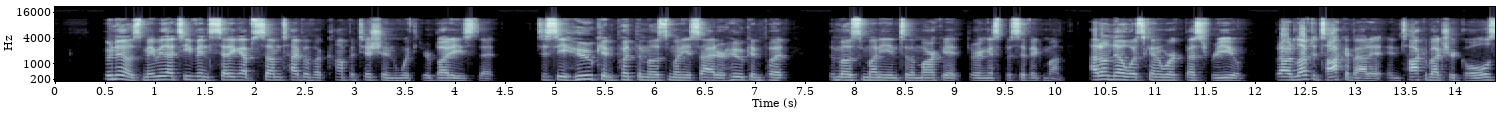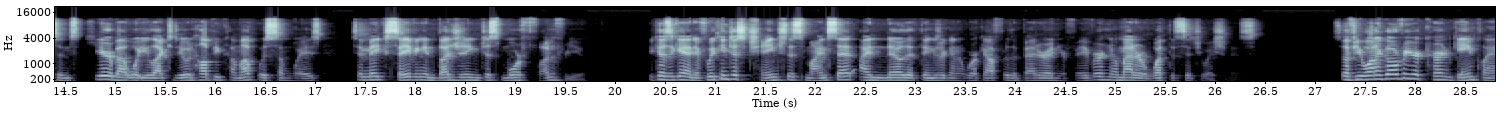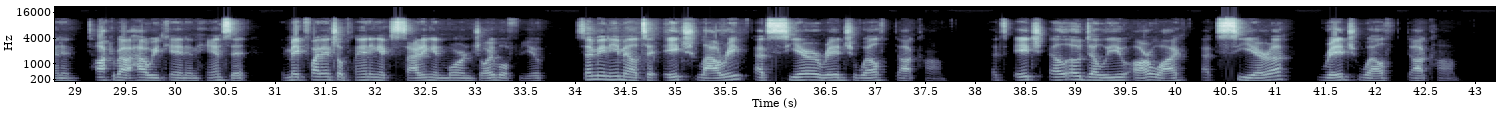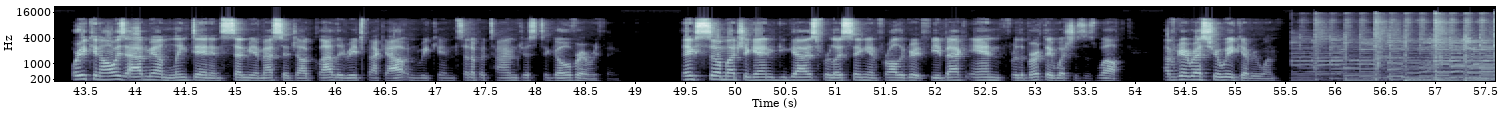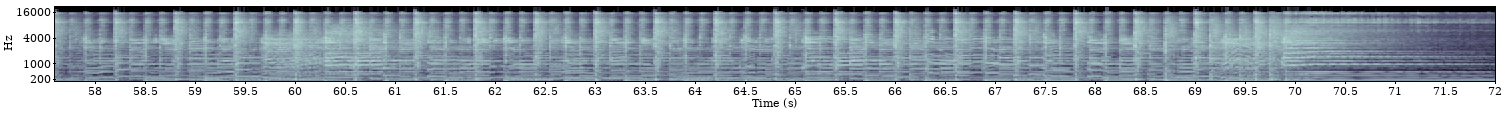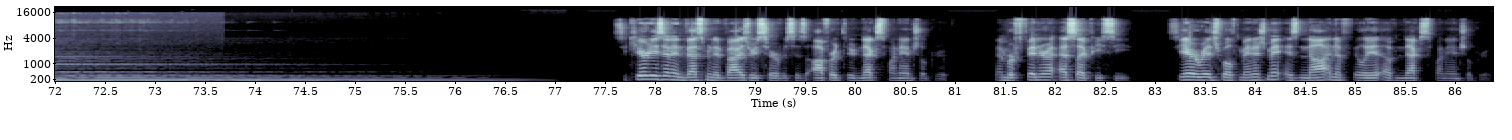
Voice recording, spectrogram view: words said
who knows? Maybe that's even setting up some type of a competition with your buddies that to see who can put the most money aside or who can put the most money into the market during a specific month. I don't know what's going to work best for you, but I would love to talk about it and talk about your goals and hear about what you like to do and help you come up with some ways to make saving and budgeting just more fun for you. Because again, if we can just change this mindset, I know that things are going to work out for the better in your favor, no matter what the situation is. So if you want to go over your current game plan and talk about how we can enhance it and make financial planning exciting and more enjoyable for you, send me an email to hlowry at sierraridgewealth.com. That's H L O W R Y at sierraridgewealth.com. Or you can always add me on LinkedIn and send me a message. I'll gladly reach back out and we can set up a time just to go over everything. Thanks so much again, you guys, for listening and for all the great feedback and for the birthday wishes as well. Have a great rest of your week, everyone. Securities and investment advisory services offered through Next Financial Group, member FINRA SIPC. Sierra Ridge Wealth Management is not an affiliate of Next Financial Group.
